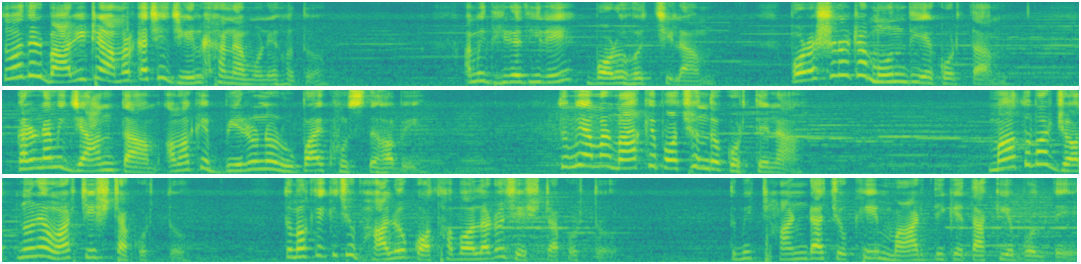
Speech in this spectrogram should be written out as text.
তোমাদের বাড়িটা আমার কাছে জেলখানা মনে হতো। আমি ধীরে ধীরে বড় হচ্ছিলাম। পড়াশোনাটা মন দিয়ে করতাম। কারণ আমি জানতাম আমাকে বেরোনোর উপায় খুঁজতে হবে। তুমি আমার মাকে পছন্দ করতে না। মা তোমার যত্ন নেওয়ার চেষ্টা করত। তোমাকে কিছু ভালো কথা বলারও চেষ্টা করত। তুমি ঠান্ডা চোখে মার দিকে তাকিয়ে বলতে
